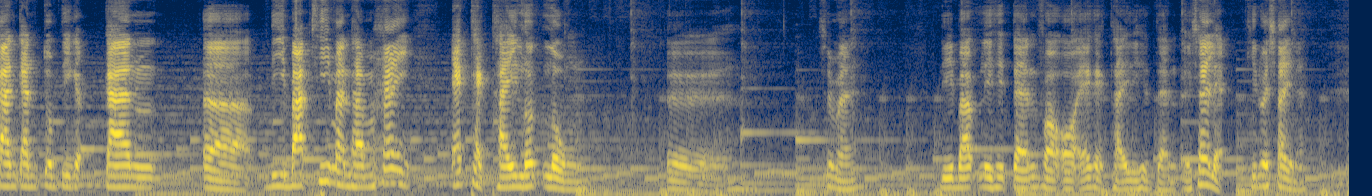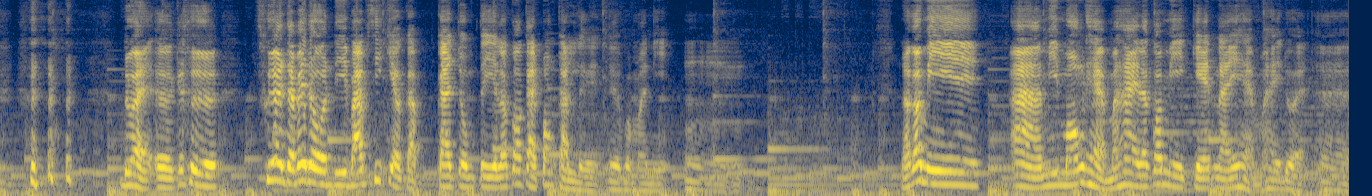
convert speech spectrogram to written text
การการโจมตีกับการเอ่อดีบัฟที่มันทำให้ Attack ไทยลดลง เออ ใช่ไหมดีบัฟ resistance for all attack ไทย resistance เออ ใช่แหละ คิดว่าใช่นะ ด้วย เออ ก็คือเพื่อนจะไม่โดนดีบัฟที่เกี่ยวกับการโจมตีแล้วก็การป้องกันเลย เออ ประมาณนี้ อืมแล้วก็มี อ่า มีมองแถมมาให้ แล้วก็มีเกตไนท์แถมมาให้ด้วย เออ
